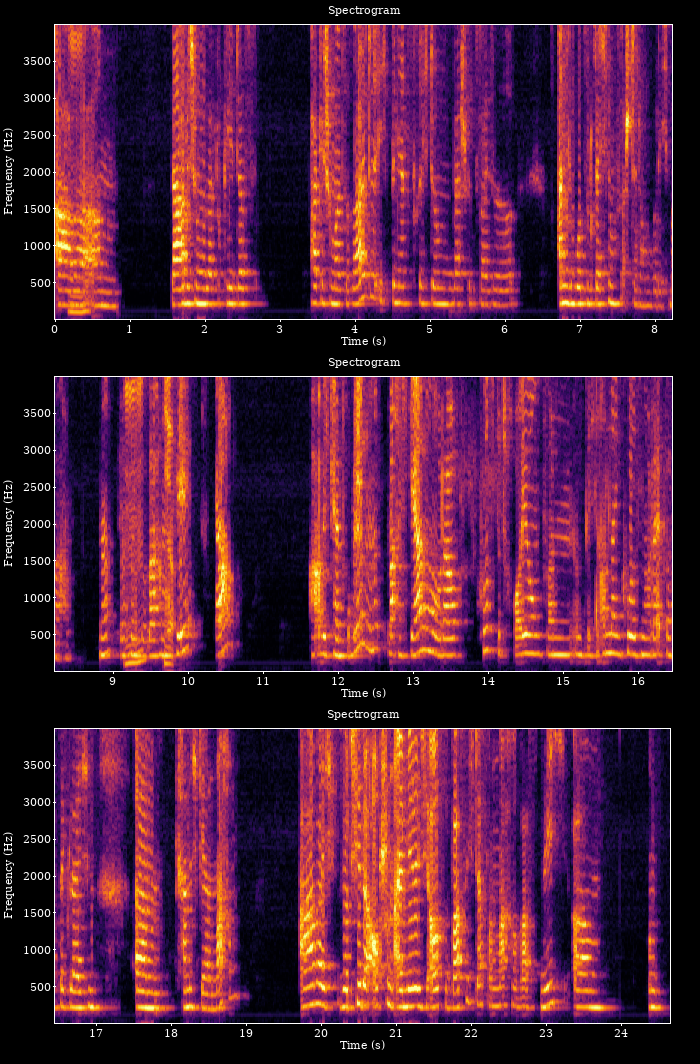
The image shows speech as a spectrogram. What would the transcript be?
Aber mhm. ähm, da habe ich schon gesagt, okay, das packe ich schon mal zur Seite. Ich bin jetzt Richtung beispielsweise Angebots- und Rechnungserstellung würde ich machen. Ne? Das mhm. sind so Sachen, ja. okay, ja, habe ich kein Problem mit, mache ich gerne oder auch Kursbetreuung von irgendwelchen Online-Kursen oder etwas dergleichen, ähm, kann ich gerne machen. Aber ich sortiere da auch schon allmählich aus, was ich davon mache, was nicht. Ähm, und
